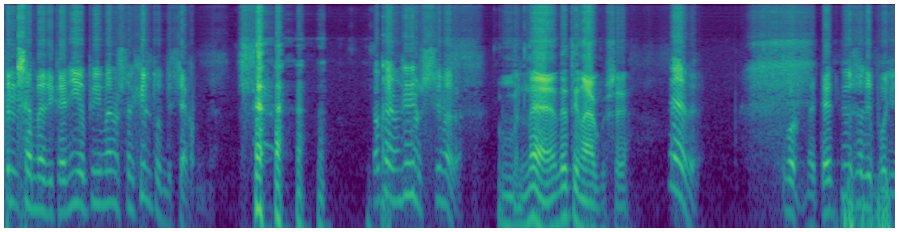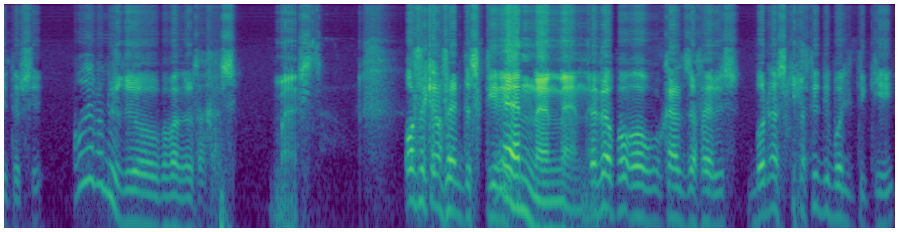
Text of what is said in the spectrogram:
τρεις Αμερικανοί οι οποίοι μένουν στο Χίλτον τη φτιάχνουν. Το έκανε δήλωση σήμερα. ναι, δεν την άκουσε. Ναι, βέβαια. Λοιπόν, με τέτοιους είδους αντιπολίτευση, εγώ δεν νομίζω ότι ο Παπανδρέος θα χάσει. Μάλιστα. Όσο και αν φαίνεται σκληρή. Ε, ναι, ναι, ναι. Βέβαια ο, ο, ο Καρατζαφέρης μπορεί να ασκεί αυτή την πολιτική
